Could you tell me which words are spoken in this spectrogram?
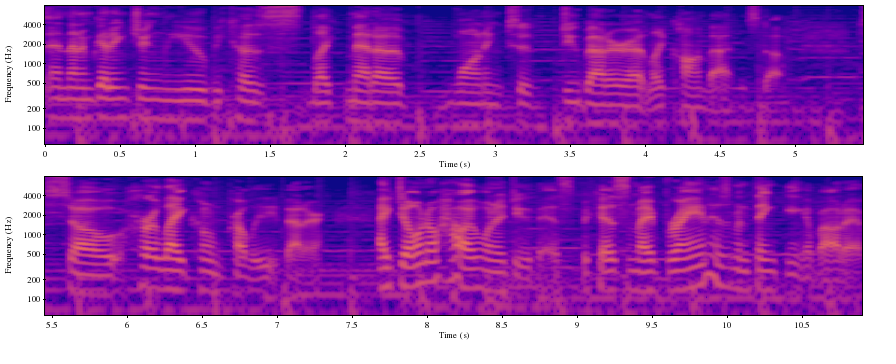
and then I'm getting Jingliu because like meta wanting to do better at like combat and stuff. So her light cone probably be better. I don't know how I want to do this because my brain has been thinking about it.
